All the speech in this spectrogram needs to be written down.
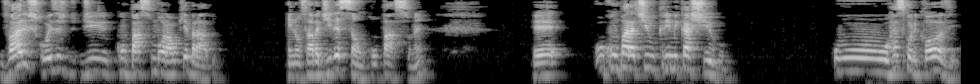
várias coisas de compasso moral quebrado. Ele não sabe a direção, compasso, né? É, o comparativo crime castigo. O Raskolnikov,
